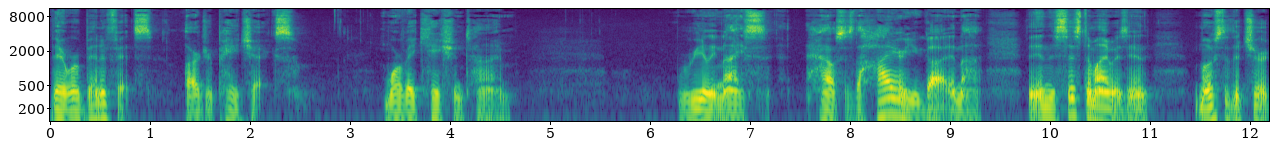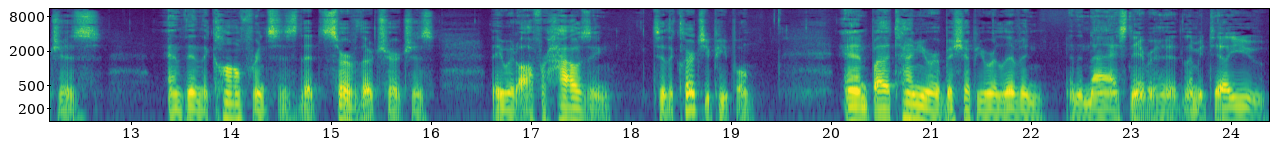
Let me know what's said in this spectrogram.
there were benefits, larger paychecks, more vacation time, really nice houses. The higher you got in the in the system I was in, most of the churches and then the conferences that served their churches, they would offer housing to the clergy people. And by the time you were a bishop, you were living in the nice neighborhood. Let me tell you,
